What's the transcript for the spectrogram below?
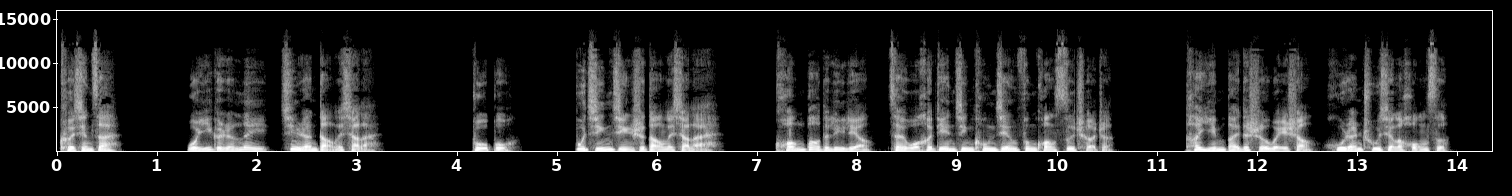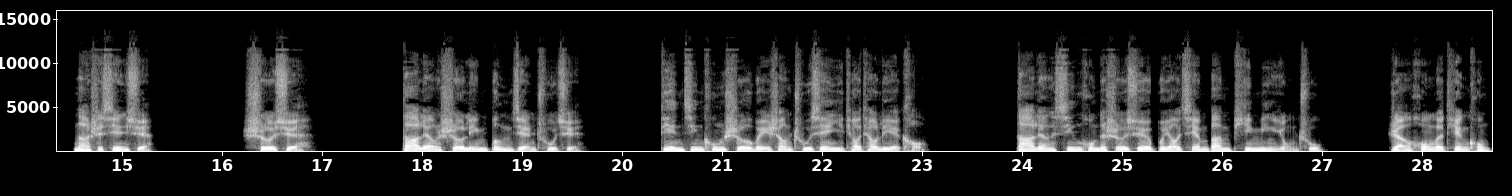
可现在，我一个人类竟然挡了下来。不不。不仅仅是挡了下来，狂暴的力量在我和电金空间疯狂撕扯着。他银白的蛇尾上忽然出现了红色，那是鲜血，蛇血。大量蛇鳞迸溅出去，电金空蛇尾上出现一条条裂口，大量猩红的蛇血不要钱般拼命涌出，染红了天空。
